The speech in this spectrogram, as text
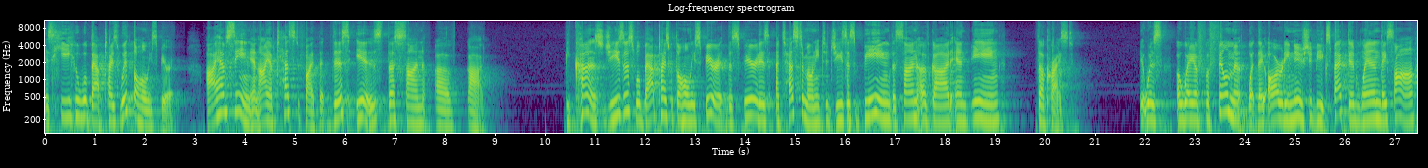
is he who will baptize with the Holy Spirit. I have seen and I have testified that this is the Son of God. Because Jesus will baptize with the Holy Spirit, the Spirit is a testimony to Jesus being the Son of God and being the Christ. It was a way of fulfillment, what they already knew should be expected when they saw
